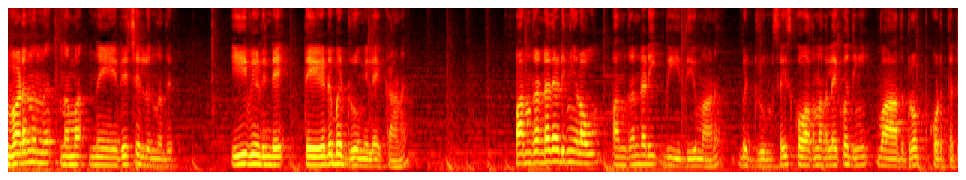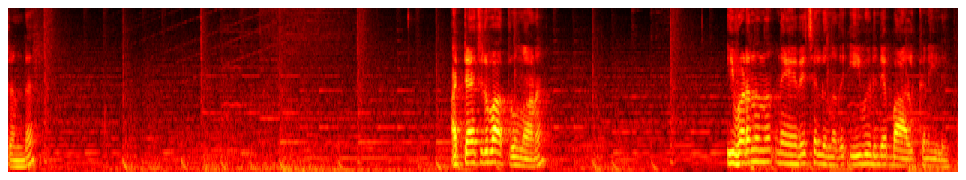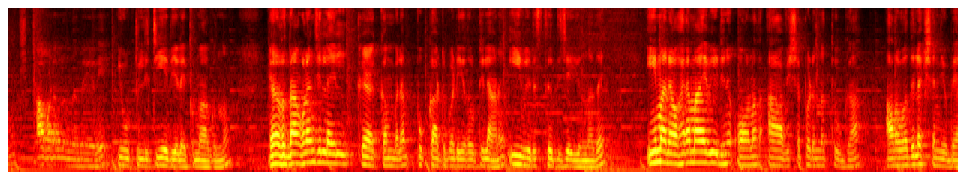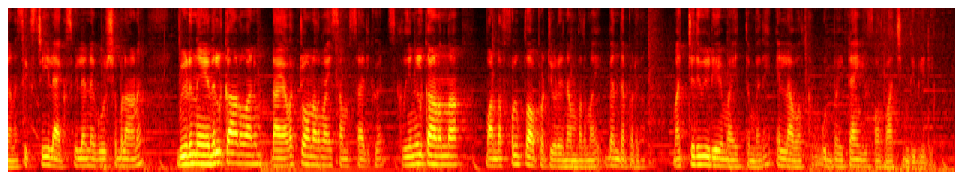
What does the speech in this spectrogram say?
ഇവിടെ നിന്ന് നമ്മ നേരെ ചെല്ലുന്നത് ഈ വീടിന്റെ തേർഡ് ബെഡ്റൂമിലേക്കാണ് പന്ത്രണ്ടര അടി നീളവും പന്ത്രണ്ടടി വീതിയുമാണ് ബെഡ്റൂം സൈസ് കോർണറിലേക്ക് ഒതുങ്ങി വാർഡ്രോപ്പ് കൊടുത്തിട്ടുണ്ട്. അറ്റാച്ച്ഡ് ബാത്റൂമാണ് ഇവിടെ നിന്ന് നേരെ ചെല്ലുന്നത് ഈ വീടിന്റെ ബാൽക്കണിയിലേക്കും അവിടെ നിന്ന് നേരെ യൂട്ടിലിറ്റി ഏരിയയിലേക്കുമാകുന്നു എറണാകുളം ജില്ലയിൽ കിഴക്കമ്പലം പുക്കാട്ടുപടി റൂട്ടിലാണ് ഈ വീട് സ്ഥിതി ചെയ്യുന്നത്. ഈ മനോഹരമായ വീടിന് ഓണർ ആവശ്യപ്പെടുന്ന തുക അറുപത് ലക്ഷം രൂപയാണ്. സിക്സ്റ്റി ലാക്സ് വില നെഗോഷ്യബിൾ ആണ്. വീട് നേരിൽ കാണുവാനും ഡയറക്റ്റ് ഓണറുമായി സംസാരിക്കുവാൻ സ്ക്രീനിൽ കാണുന്ന വണ്ടർഫുൾ പ്രോപ്പർട്ടിയുടെ നമ്പറുമായി ബന്ധപ്പെടുക. മറ്റൊരു വീഡിയോയുമായി എത്തും വരെ എല്ലാവർക്കും good bye thank for watching the video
